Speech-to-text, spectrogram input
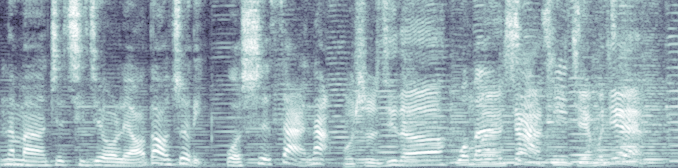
那么这期就聊到这里，我是塞尔纳，我是基德，我们下期节目见。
